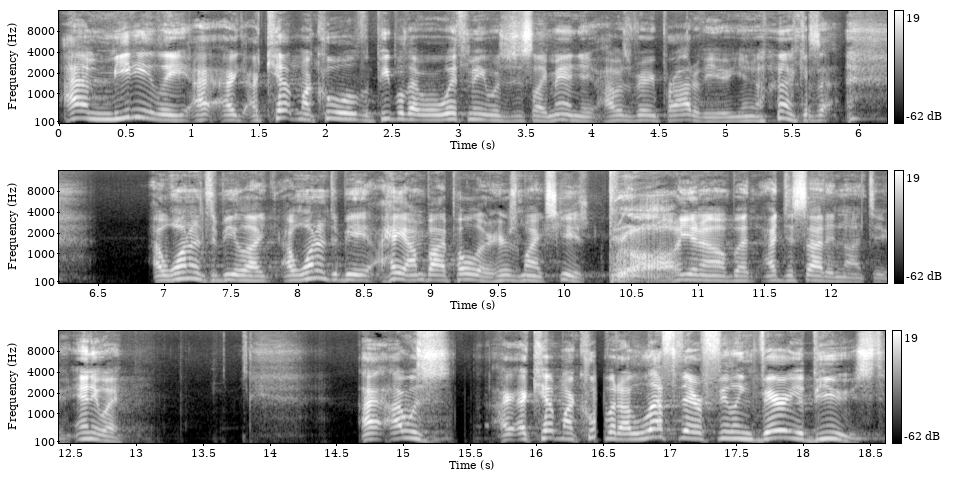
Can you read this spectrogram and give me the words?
I immediately, I, I, I, kept my cool. The people that were with me was just like, man, I was very proud of you, you know, because I, I wanted to be like, I wanted to be, hey, I'm bipolar. Here's my excuse, you know, but I decided not to. Anyway, I, I was, I, I kept my cool, but I left there feeling very abused.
